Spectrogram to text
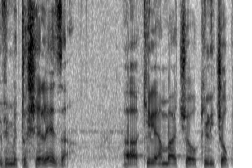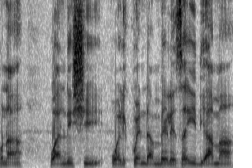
vimetosheleza vime, vime uh, kile ambacho kilichopo na waandishi walikwenda mbele zaidi, ama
